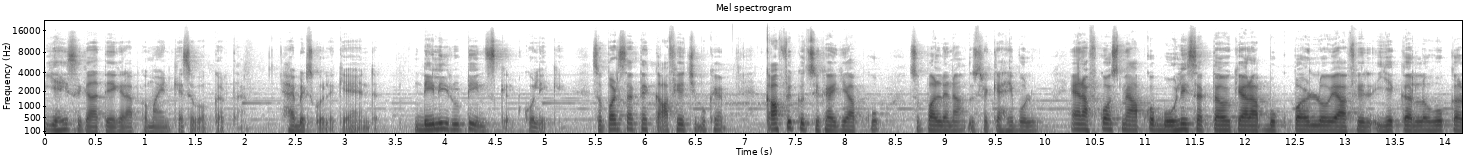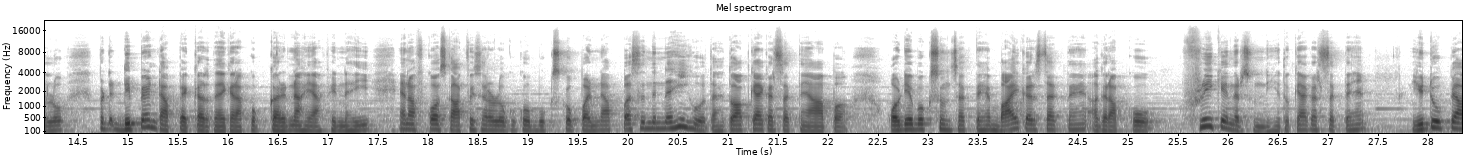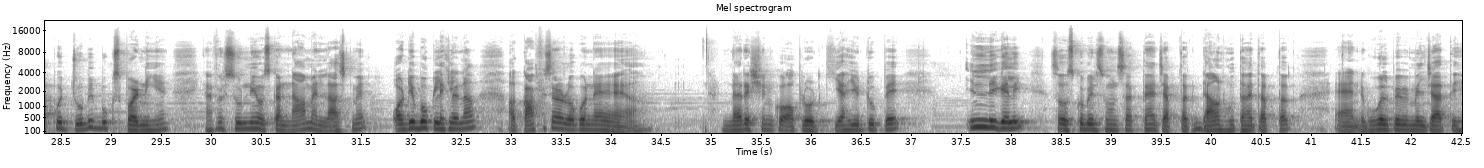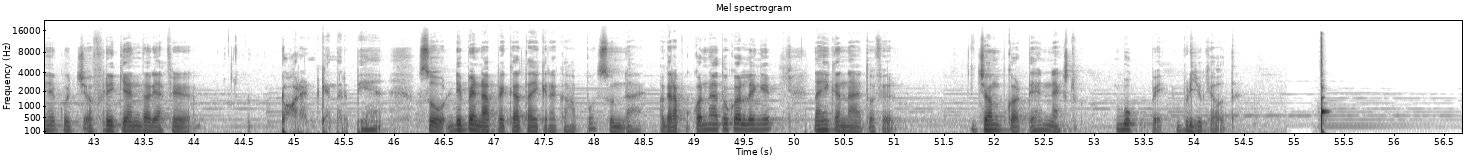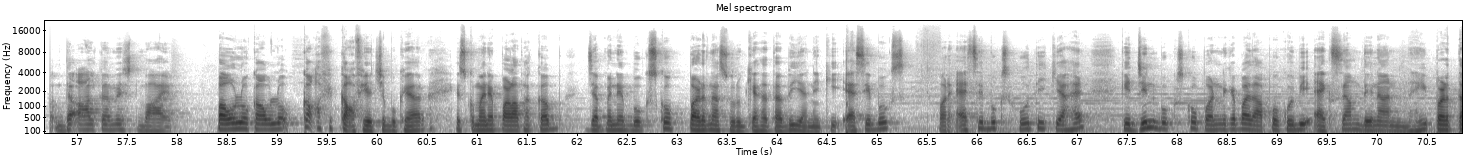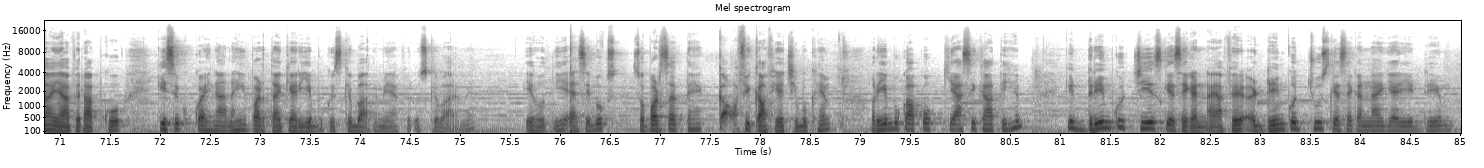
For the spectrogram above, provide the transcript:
यही सिखाती है अगर आपका माइंड कैसे वर्क करता है, हैबिट्स को लेके एंड डेली रूटीन रूटीन्स को लेके। सो पढ़ सकते हैं, काफ़ी अच्छी बुक है, काफ़ी कुछ सिखाएगी आपको। सो पढ़ लेना, दूसरे क्या ही बोलूँ। एंड ऑफकोर्स मैं आपको बोल ही सकता हूँ कि यार आप बुक पढ़ लो या फिर ये कर लो, वो कर लो बट डिपेंड आप पे करता है कि आपको करना है या फिर नहीं। एंड ऑफकोर्स काफ़ी सारे लोगों को बुक्स को पढ़ना पसंद नहीं होता है तो आप क्या कर सकते हैं, आप ऑडियो बुक सुन सकते हैं बाय कर सकते हैं। अगर आपको फ्री के अंदर सुननी है तो क्या कर सकते हैं? यूट्यूब पे आपको जो भी बुक्स पढ़नी है, या फिर सुननी है, उसका नाम है लास्ट में ऑडियो बुक लिख लेना। काफ़ी सारे लोगों ने नरेशन को अपलोड किया है यूट्यूब पे इनलीगली सो उसको भी सुन सकते हैं, जब तक डाउन होता है तब तक। एंड गूगल पे भी मिल जाती है कुछ फ्री के अंदर, या फिर टॉरेंट के अंदर भी हैं। सो डिपेंड आप पे करता है कि कहाँ आपको सुनना है। अगर आपको करना है तो कर लेंगे। नहीं करना है तो फिर जंप करते हैं नेक्स्ट बुक पे, वीडियो क्या होता है। The Alchemist by Paulo Coelho काफ़ी काफ़ी अच्छी बुक है यार। इसको मैंने पढ़ा था कब? जब मैंने बुक्स को पढ़ना शुरू किया था तभी, यानी कि ऐसी बुक्स। और ऐसी बुक्स होती क्या है कि जिन बुक्स को पढ़ने के बाद आपको कोई भी एग्ज़ाम देना नहीं पड़ता या फिर आपको किसी को कहना नहीं पड़ता कि यार ये बुक इसके बारे में या फिर उसके बारे में, ये होती है ऐसी बुक्स। सो पढ़ सकते हैं, काफ़ी काफ़ी अच्छी बुक है। और ये बुक आपको क्या सिखाती है? कि ड्रीम को चीज़ कैसे करना है या फिर ड्रीम को चूज़ कैसे करना है कि यार ये ड्रीम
